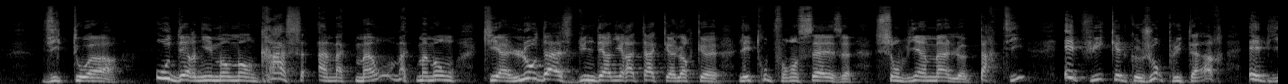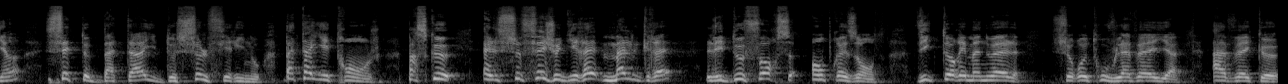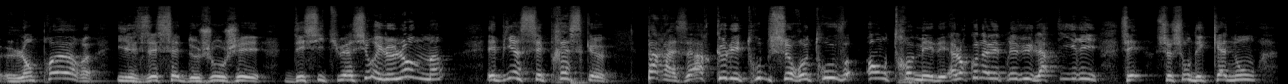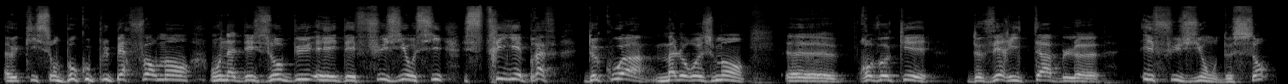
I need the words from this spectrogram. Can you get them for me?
victoire au dernier moment grâce à MacMahon. MacMahon qui a l'audace d'une dernière attaque alors que les troupes françaises sont bien mal parties. Et puis, quelques jours plus tard, eh bien, cette bataille de Solferino. Bataille étrange, parce qu'elle se fait, je dirais, malgré les deux forces en présence. Victor Emmanuel se retrouve la veille avec euh, l'empereur, ils essaient de jauger des situations, et le lendemain, eh bien c'est presque par hasard que les troupes se retrouvent entremêlées. Alors qu'on avait prévu l'artillerie, ce sont des canons euh, qui sont beaucoup plus performants. On a des obus et des fusils aussi striés. Bref, de quoi malheureusement euh, provoquer de véritables effusions de sang.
